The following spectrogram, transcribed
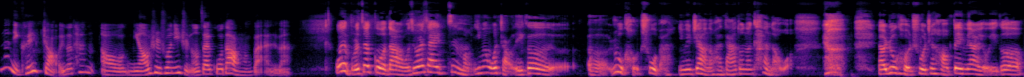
那你可以找一个他哦。你要是说你只能在过道上摆，对吧？我也不是在过道，我就是在进门，因为我找了一个呃入口处吧，因为这样的话大家都能看到我。然后，然后入口处正好背面有一个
